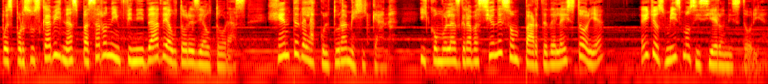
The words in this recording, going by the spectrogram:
pues por sus cabinas pasaron infinidad de autores y autoras, gente de la cultura mexicana, y como las grabaciones son parte de la historia, ellos mismos hicieron historia.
